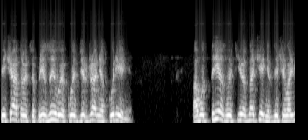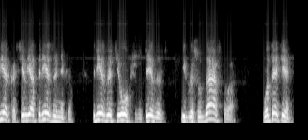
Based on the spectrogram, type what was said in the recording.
печатаются призывы к воздержанию от курения. А вот трезвость ее значение для человека, семья трезвенников, трезвость и общества, трезвость и государства, вот эти,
